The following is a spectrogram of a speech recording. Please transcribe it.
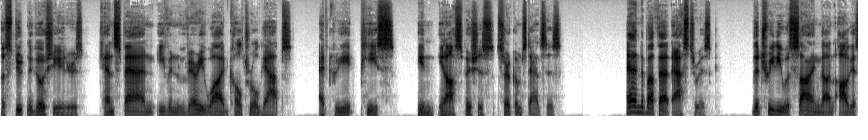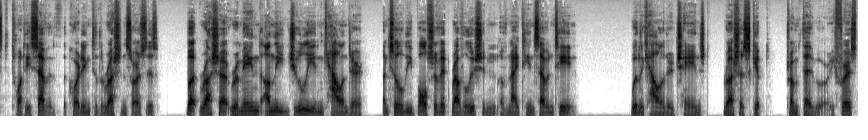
astute negotiators can span even very wide cultural gaps and create peace in inauspicious circumstances. And about that asterisk, the treaty was signed on August 27th, according to the Russian sources, but Russia remained on the Julian calendar until the Bolshevik Revolution of 1917. When the calendar changed, Russia skipped from February 1st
